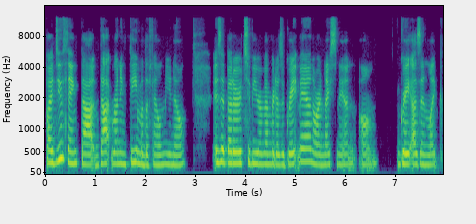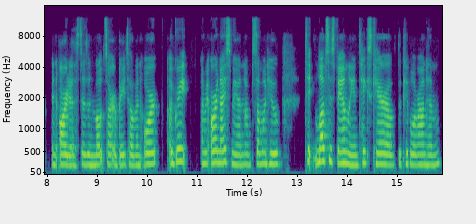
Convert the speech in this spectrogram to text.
but I do think that that running theme of the film, you know, is it better to be remembered as a great man or a nice man? Um great as in like an artist as in Mozart or Beethoven or a great I mean or a nice man, um, someone who t- loves his family and takes care of the people around him.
